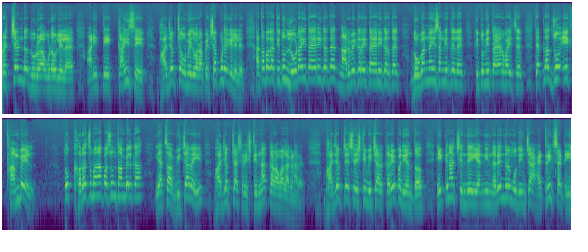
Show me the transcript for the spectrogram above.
प्रचंड धुरळा उडवलेला आहे आणि ते काहीसे भाजपच्या उमेदवारापेक्षा पुढे गेलेले आहेत. आता बघा तिथून लोढाही तयारी करतायत नार्वेकरही तयारी करतायत. दोघांनाही सांगितलेलं आहे की तुम्ही तयार व्हायचं आहे त्यातला जो एक थांबेल तो खरंच मनापासून थांबेल का? याचा विचारही भाजपच्या श्रेष्ठींना करावा लागणार आहे. भाजपचे श्रेष्ठी विचार करेपर्यंत एकनाथ शिंदे यांनी नरेंद्र मोदींच्या हॅट्रिकसाठी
